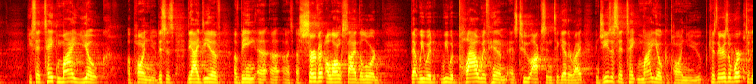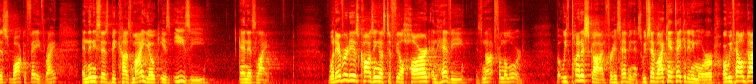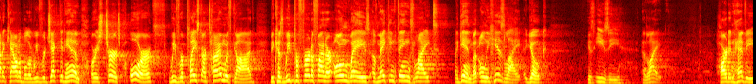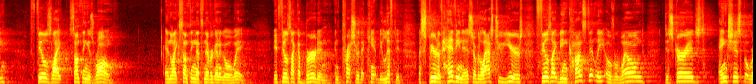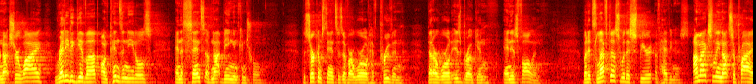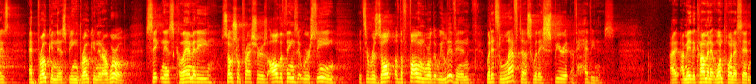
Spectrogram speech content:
He said, Take my yoke upon you. This is the idea of, of being a, a, a servant alongside the Lord, that we would, we would plow with him as two oxen together, right? And Jesus said, Take my yoke upon you, because there is a work to this walk of faith, right? And then he says, Because my yoke is easy and it's light. Whatever it is causing us to feel hard and heavy is not from the Lord. But we've punished God for his heaviness. We've said, well, I can't take it anymore. Or, or, we've held God accountable, or we've rejected him or his church, or we've replaced our time with God because we prefer to find our own ways of making things light again, but only his light yoke is easy and light. Hard and heavy feels like something is wrong and like something that's never going to go away. It feels like a burden and pressure that can't be lifted. A spirit of heaviness over the last two years feels like being constantly overwhelmed, discouraged, anxious, but we're not sure why, ready to give up on pins and needles, and a sense of not being in control. The circumstances of our world have proven that our world is broken and is fallen. But it's left us with a spirit of heaviness. I'm actually not surprised at brokenness being broken in our world sickness, calamity, social pressures, all the things that we're seeing, it's a result of the fallen world that we live in, but it's left us with a spirit of heaviness. I, I made the comment at one point, I said,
